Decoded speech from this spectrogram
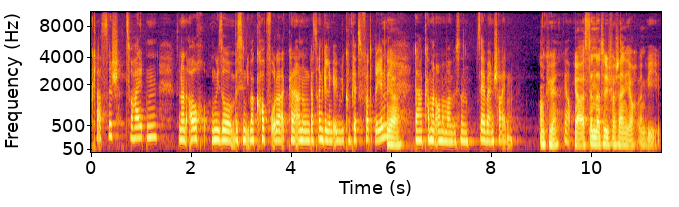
klassisch zu halten, sondern auch irgendwie so ein bisschen über Kopf oder keine Ahnung, das Handgelenk irgendwie komplett zu verdrehen. Ja. Da kann man auch noch mal ein bisschen selber entscheiden. Okay. Ja. ja, ist dann natürlich wahrscheinlich auch irgendwie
